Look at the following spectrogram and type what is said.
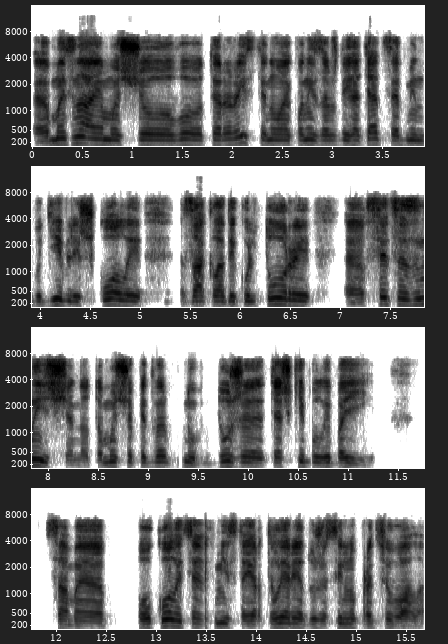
Е, Ми знаємо, що терористи, ну як вони завжди хотять, це адмінбудівлі, школи, заклади культури. Е, Все це знищено, тому що підвер... ну, дуже тяжкі були бої. Саме околицях міста і артилерія дуже сильно працювала.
